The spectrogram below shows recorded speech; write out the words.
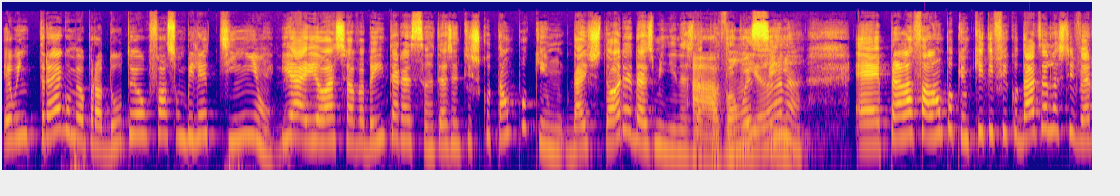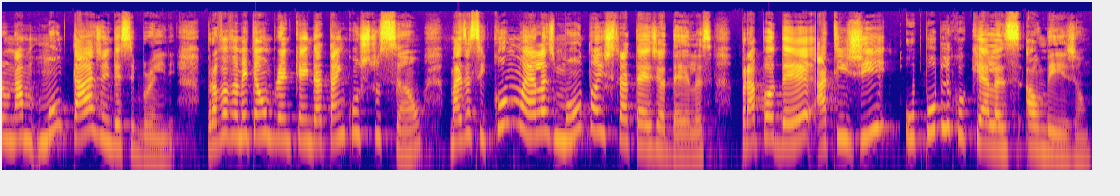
eu entrego o meu produto, eu faço um bilhetinho. E aí eu achava bem interessante a gente escutar um pouquinho da história das meninas Ah, da cotidiana, é, para ela falar um pouquinho que dificuldades elas tiveram na montagem desse brand. Provavelmente é um brand que ainda está em construção, mas assim, como elas montam a estratégia delas para poder atingir o público que elas almejam.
